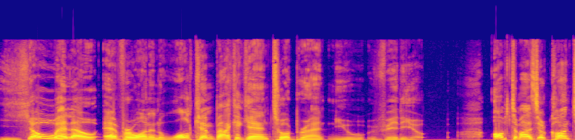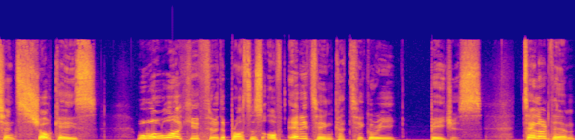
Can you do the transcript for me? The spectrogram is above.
Yo, hello everyone and welcome back again to a brand new video. Optimize your content showcase. We will walk you through the process of editing category pages. Tailor them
